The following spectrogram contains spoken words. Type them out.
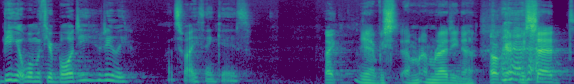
being at one with your body, really. That's what I think it is. Like, Yeah, we, s- I'm, I'm ready now. Okay. We said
